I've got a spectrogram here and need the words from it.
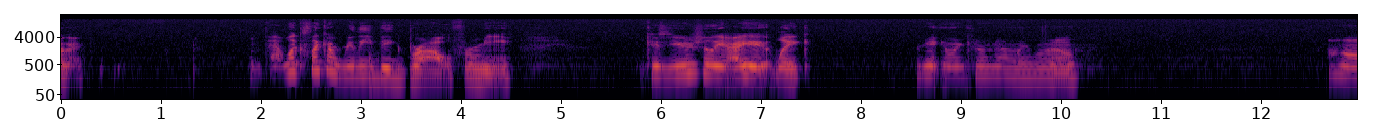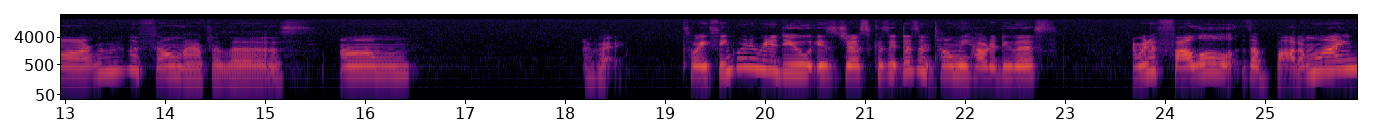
okay. That looks like a really big brow for me. Because usually I like, like come down my brow. Oh, I really want to film after this. Um, okay. So I think what I'm going to do is just, because it doesn't tell me how to do this, I'm going to follow the bottom line.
